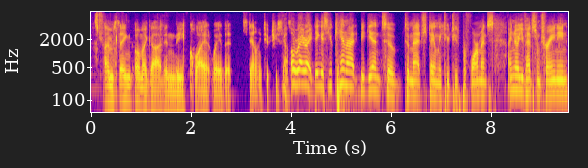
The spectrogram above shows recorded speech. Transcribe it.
That's true. I'm saying oh my god in the quiet way that Stanley Tucci says. Oh right, right, Dingus. You cannot begin to to match Stanley Tucci's performance. I know you've had some training,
